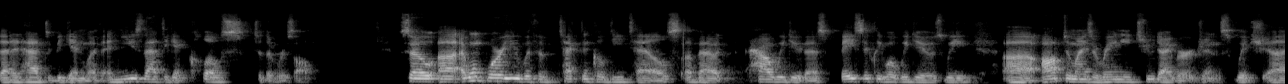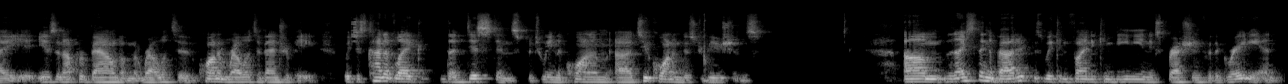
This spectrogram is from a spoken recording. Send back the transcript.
that it had to begin with and use that to get close to the result. So uh, I won't bore you with the technical details about how we do this. Basically what we do is we uh, optimize a Rényi 2 divergence, which uh, is an upper bound on the relative quantum relative entropy, which is kind of like the distance between the quantum uh, two quantum distributions. Um, the nice thing about it is we can find a convenient expression for the gradient,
